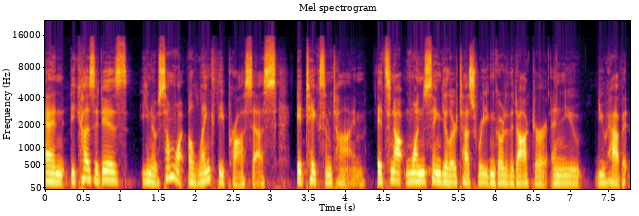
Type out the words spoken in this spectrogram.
And because it is, you know, somewhat a lengthy process, it takes some time. It's not one singular test where you can go to the doctor and you you have it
